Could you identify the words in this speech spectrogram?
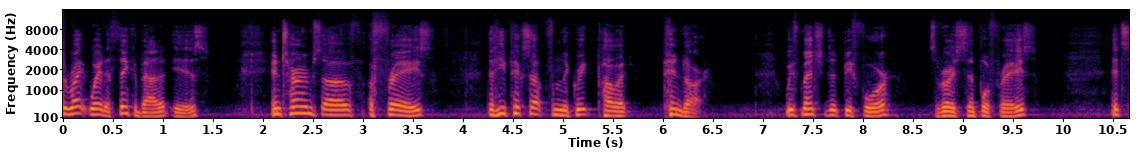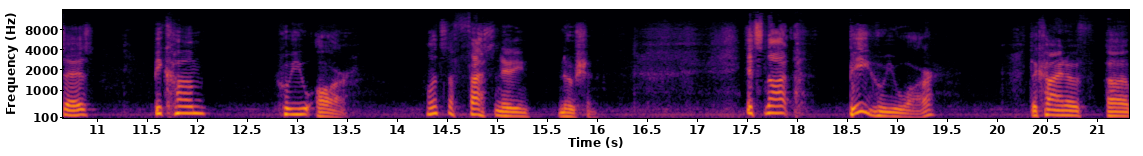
the right way to think about it is in terms of a phrase that he picks up from the Greek poet Pindar. We've mentioned it before. It's a very simple phrase. It says, Become who you are. Well, that's a fascinating notion. It's not be who you are, the kind of uh,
